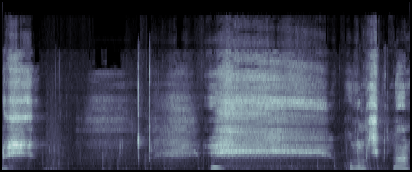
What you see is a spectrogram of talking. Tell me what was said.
Düş. Üş. Oğlum çık lan.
